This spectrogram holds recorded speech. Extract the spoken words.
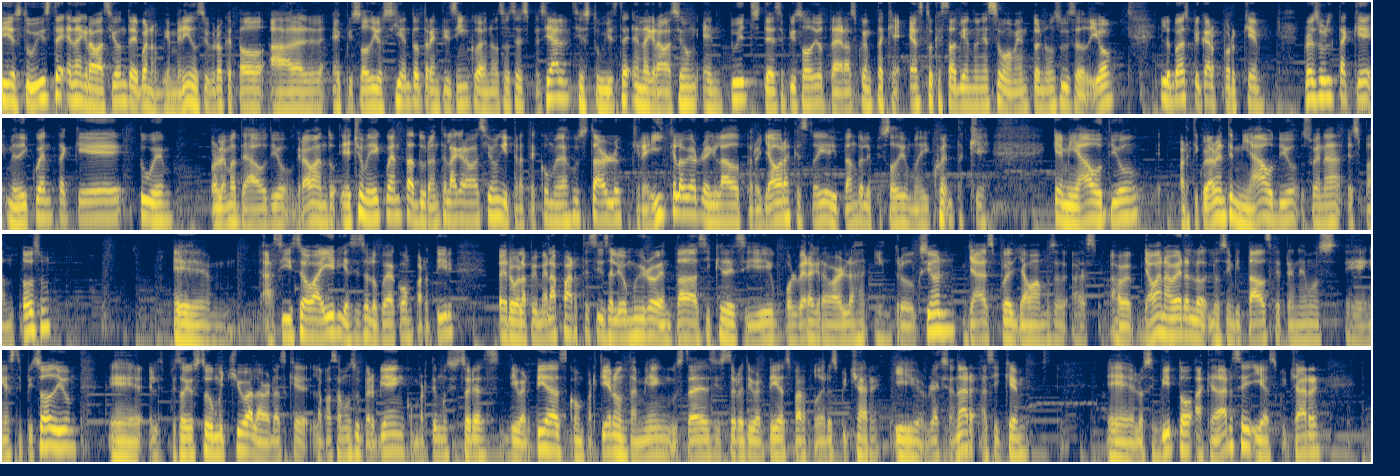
Si estuviste en la grabación de, bueno, bienvenidos, creo que todo al episodio 135 de Nosos Especial. Si estuviste en la grabación en Twitch de ese episodio, te darás cuenta que esto que estás viendo en ese momento no sucedió. Y les voy a explicar por qué. Resulta que me di cuenta que tuve problemas de audio grabando. De hecho, me di cuenta durante la grabación y traté como de ajustarlo. Creí que lo había arreglado, pero ya ahora que estoy editando el episodio me di cuenta que, que mi audio, particularmente mi audio, suena espantoso. Eh, así se va a ir y así se los voy a compartir. Pero la primera parte sí salió muy reventada, así que decidí volver a grabar la introducción. Ya después ya vamos a, ver, ya van a ver a los invitados que tenemos en este episodio. Eh, el episodio estuvo muy chiva, la verdad es que la pasamos súper bien, compartimos historias divertidas, compartieron también ustedes historias divertidas para poder escuchar y reaccionar. Así que eh, los invito a quedarse y a escuchar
